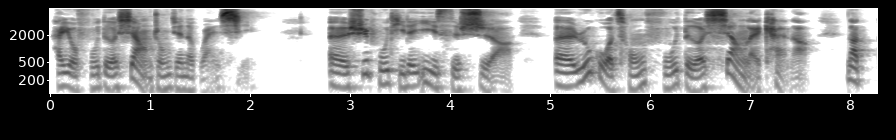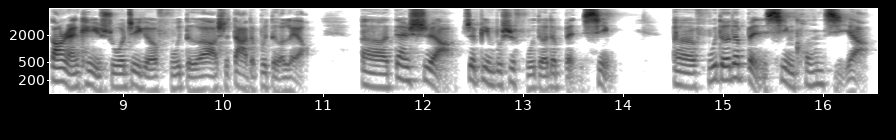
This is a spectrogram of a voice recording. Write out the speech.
还有福德相中间的关系。呃，须菩提的意思是啊，呃，如果从福德相来看啊，那当然可以说这个福德啊是大得不得了。呃，但是啊，这并不是福德的本性。呃，福德的本性空寂啊。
